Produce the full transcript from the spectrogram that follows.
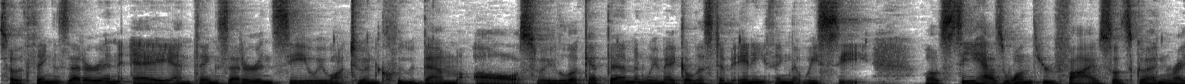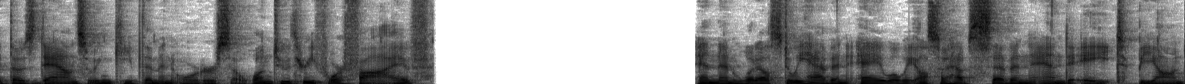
So things that are in A and things that are in C, we want to include them all. So we look at them and we make a list of anything that we see. Well, C has 1 through 5, so let's go ahead and write those down so we can keep them in order. So 1, 2, 3, 4, 5. And then what else do we have in A? Well, we also have 7 and 8 beyond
